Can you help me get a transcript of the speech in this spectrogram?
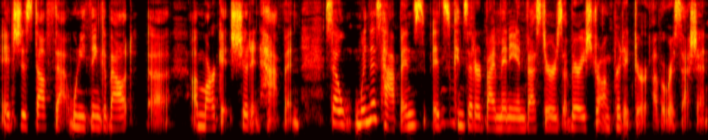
it's just stuff that when you think about uh, a market shouldn't happen. So when this happens, it's considered by many investors a very strong predictor of a recession.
